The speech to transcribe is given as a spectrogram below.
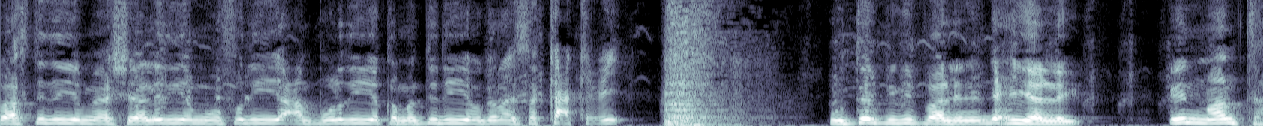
baastidii iyo maashaaladii iyo muufadii iyo cambuuladii iyo qamandidii iyo ma garanaysaa kackici. Uu derbigii baalinin dhex yaallay. In maanta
